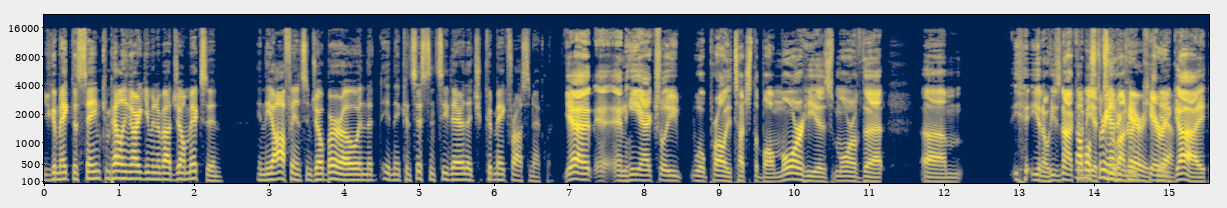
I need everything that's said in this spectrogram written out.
You can make the same compelling argument about Joe Mixon in the offense and Joe Burrow and the in the consistency there that you could make for Austin Ekeler. Yeah, and he actually will probably touch the ball more. He is more of that. Um, you know, he's not going to be a 300 200 carries, carry yeah. guy.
